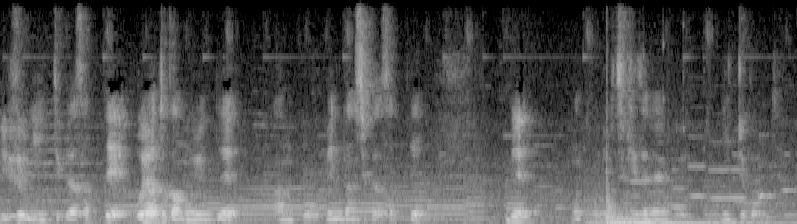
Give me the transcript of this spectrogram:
いうふうに言ってくださって親とかも呼んであのこう面談してくださってでなんか流通経済大学に行ってこいみたいな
